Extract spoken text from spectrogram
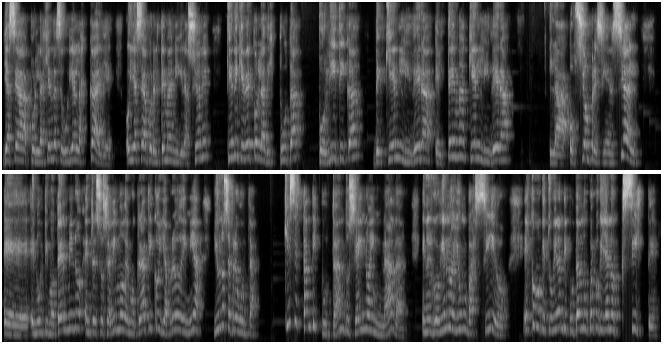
ya sea por la agenda de seguridad en las calles o ya sea por el tema de migraciones, tiene que ver con la disputa política de quién lidera el tema, quién lidera la opción presidencial eh, en último término entre el socialismo democrático y apruebo de dignidad. Y uno se pregunta, ¿Qué se están disputando si ahí no hay nada? En el gobierno hay un vacío. Es como que estuvieran disputando un cuerpo que ya no existe.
